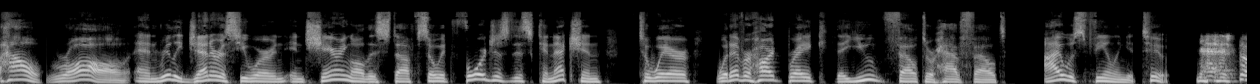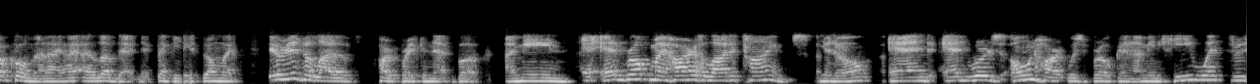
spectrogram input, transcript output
how raw and really generous you were in, in sharing all this stuff. So it forges this connection to where whatever heartbreak that you felt or have felt, I was feeling it too. That is so cool, man. I, I love that, Nick. Thank you so much. There is a lot of heartbreak in that book. I mean, Ed broke my heart a lot of times you know, and Edward's own heart was broken. I mean, he went through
